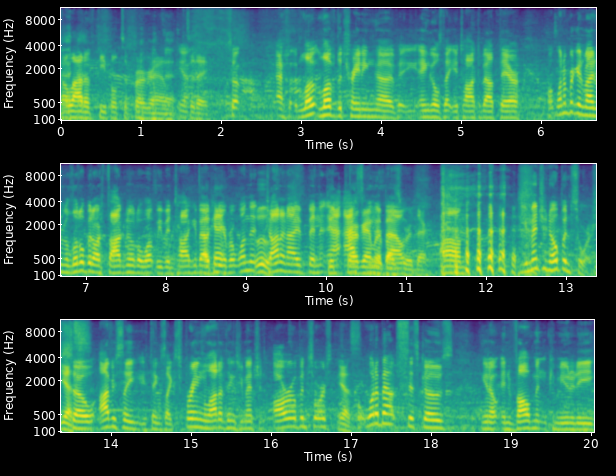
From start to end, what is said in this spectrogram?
a lot of people to program Yeah. today. So, actually, lo- love the training uh, angles that you talked about there. I want to bring in a little bit orthogonal to what we've been talking about Okay. here, but one that Ooh. John and I have been Good asking about. Um, you mentioned open source. Yes. So obviously things like Spring, a lot of things you mentioned are open source. Yes. But what about Cisco's, you know, involvement in community,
